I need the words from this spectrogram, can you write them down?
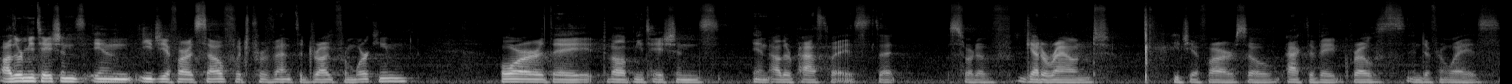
other mutations in EGFR itself, which prevent the drug from working, or they develop mutations in other pathways that sort of get around EGFR, so activate growth in different ways.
